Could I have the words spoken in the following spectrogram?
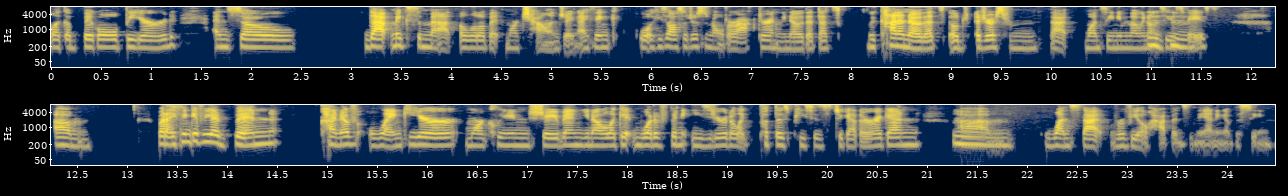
like a big old beard. And so that makes the math a little bit more challenging. I think, well, he's also just an older actor, and we know that that's, we kind of know that's Idris from that one scene, even though we don't see his Mhm. face. Um, but I think if he had been kind of lankier, more clean shaven, you know, like it would have been easier to like put those pieces together again Mm. um, once that reveal happens in the ending of the scene.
